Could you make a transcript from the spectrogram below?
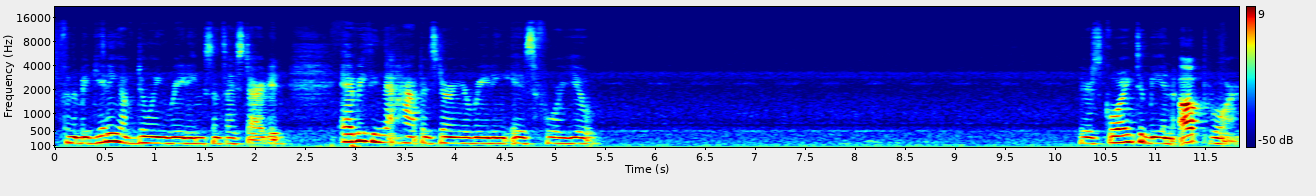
from the beginning of doing readings since I started. Everything that happens during a reading is for you. There's going to be an uproar.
